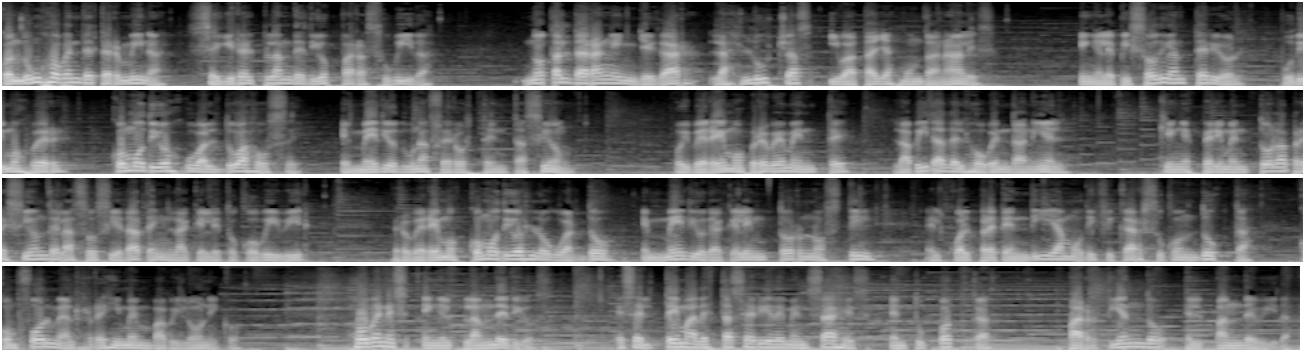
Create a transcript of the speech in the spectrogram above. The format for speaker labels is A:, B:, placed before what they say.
A: Cuando un joven determina seguir el plan de Dios para su vida, no tardarán en llegar las luchas y batallas mundanales. En el episodio anterior pudimos ver cómo Dios guardó a José en medio de una feroz tentación. Hoy veremos brevemente la vida del joven Daniel, quien experimentó la presión de la sociedad en la que le tocó vivir, pero veremos cómo Dios lo guardó en medio de aquel entorno hostil, el cual pretendía modificar su conducta conforme al régimen babilónico. Jóvenes en el plan de Dios es el tema de esta serie de mensajes en tu podcast Partiendo el Pan de Vida.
